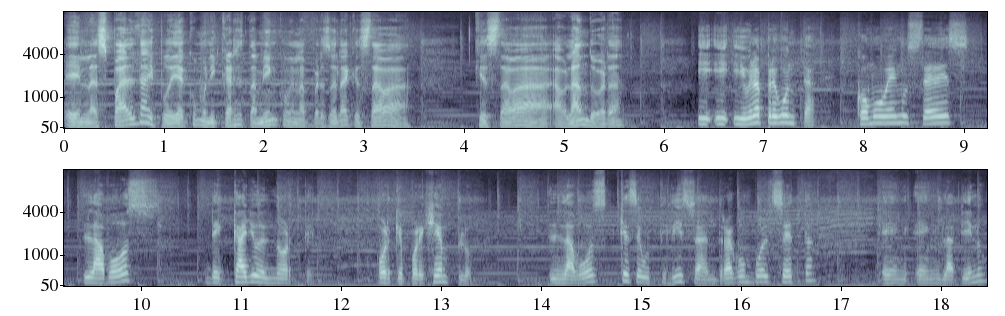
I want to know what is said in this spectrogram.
en la espalda y podía comunicarse también con la persona que estaba, que estaba hablando, ¿verdad? Y, y- y una pregunta, ¿cómo ven ustedes la voz de Cayo del Norte? Porque, por ejemplo, la voz que se utiliza en Dragon Ball Z en, en latino,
